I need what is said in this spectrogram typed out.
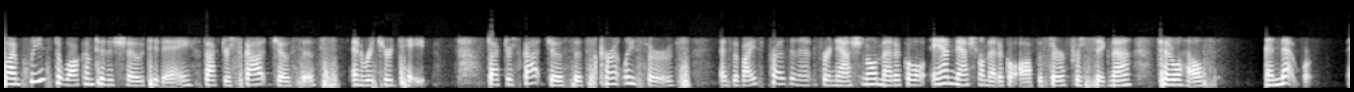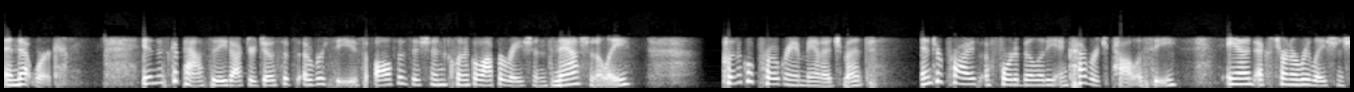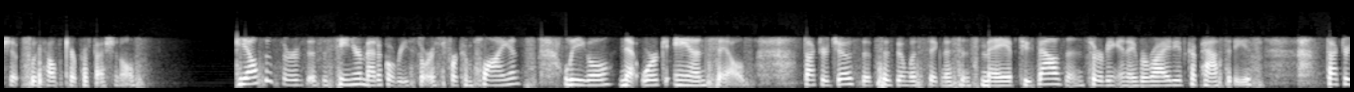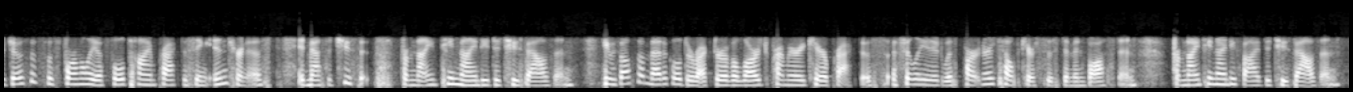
So I'm pleased to welcome to the show today Dr. Scott Josephs and Richard Tate. Dr. Scott Josephs currently serves as the Vice President for National Medical and National Medical Officer for Cigna Total Health and Network. And Network. In this capacity, Dr. Josephs oversees all physician clinical operations nationally, clinical program management, enterprise affordability and coverage policy, and external relationships with healthcare professionals. He also serves as a senior medical resource for compliance, legal, network, and sales. Dr. Josephs has been with Cigna since May of 2000, serving in a variety of capacities. Dr. Josephs was formerly a full time practicing internist in Massachusetts from 1990 to 2000. He was also medical director of a large primary care practice affiliated with Partners Healthcare System in Boston from 1995 to 2000.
